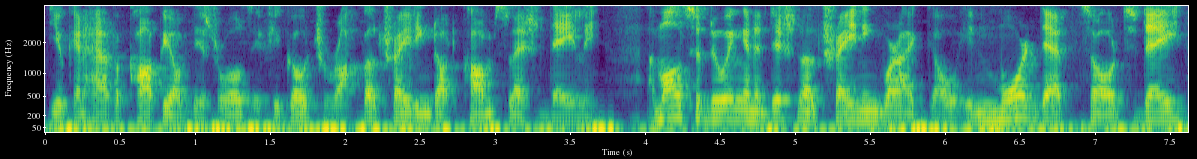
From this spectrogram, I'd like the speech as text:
you can have a copy of these rules if you go to rockwelltrading.com slash daily. I'm also doing an additional training where I go in more depth. So today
